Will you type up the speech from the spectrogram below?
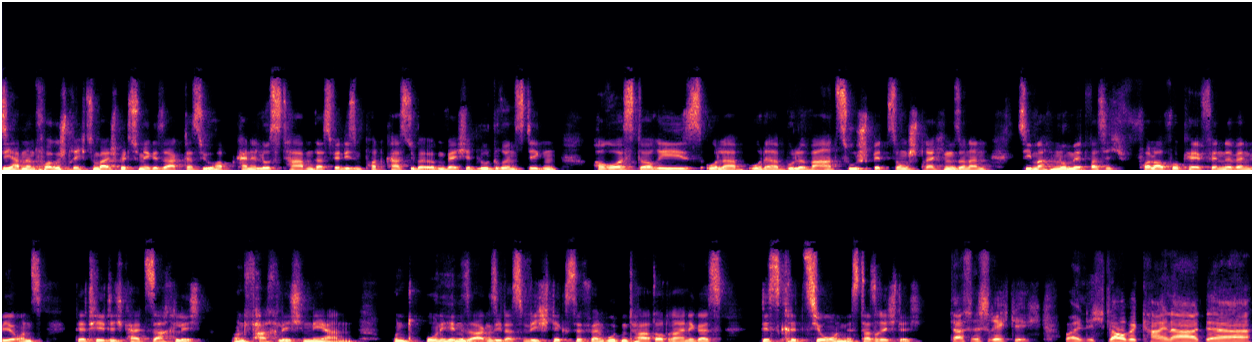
Sie haben im Vorgespräch zum Beispiel zu mir gesagt, dass Sie überhaupt keine Lust haben, dass wir in diesem Podcast über irgendwelche blutrünstigen Horrorstories oder, oder Boulevardzuspitzungen sprechen, sondern Sie machen nur mit, was ich voll auf okay finde, wenn wir uns der Tätigkeit sachlich und fachlich nähern. Und ohnehin sagen Sie, das Wichtigste für einen guten Tatortreiniger ist Diskretion. Ist das richtig? Das ist richtig, weil ich glaube, keiner der,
